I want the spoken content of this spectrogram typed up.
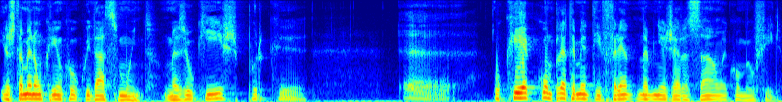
Eles também não queriam que eu cuidasse muito. Mas eu quis porque. Uh, o que é completamente diferente na minha geração e com o meu filho.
